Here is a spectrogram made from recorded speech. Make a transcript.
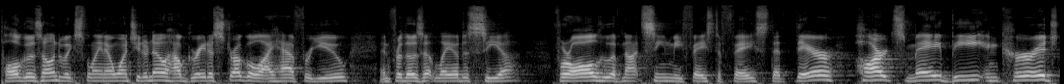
Paul goes on to explain I want you to know how great a struggle I have for you and for those at Laodicea for all who have not seen me face to face, that their hearts may be encouraged,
